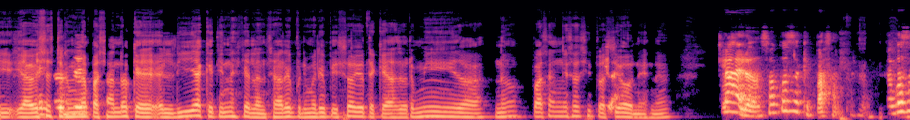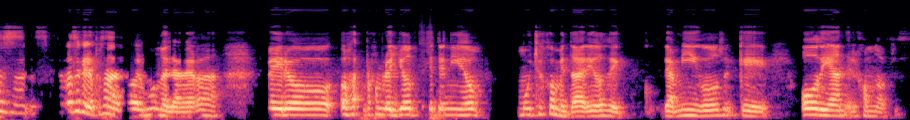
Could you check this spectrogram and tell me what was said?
Y, a veces termina pasando que el día que tienes que lanzar el primer episodio te quedas dormida, ¿no? Pasan esas situaciones, ¿no? Claro, son cosas que pasan. Pues, son, cosas, cosas que le pasan a todo el mundo, la verdad. Pero, por ejemplo, yo he tenido muchos comentarios de, de amigos que odian el home office,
